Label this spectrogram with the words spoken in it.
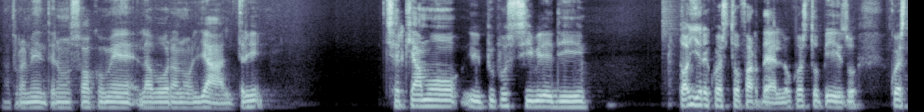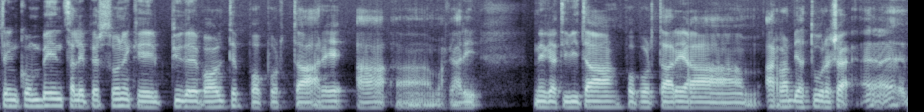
naturalmente non so come lavorano gli altri, cerchiamo il più possibile di togliere questo fardello, questo peso, questa incombenza alle persone che il più delle volte può portare a, a magari negatività, può portare a arrabbiature, cioè eh,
